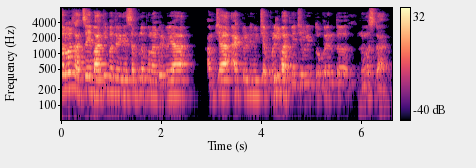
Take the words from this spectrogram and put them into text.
बरोबर आजचं हे बातमीपत्र इथे संपलं. पुन्हा भेटूया. आमच्या ऍक्ट ट्वेंटी न्यूजच्या पुढील बातम्यांच्या वेळी तोपर्यंत नमस्कार.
